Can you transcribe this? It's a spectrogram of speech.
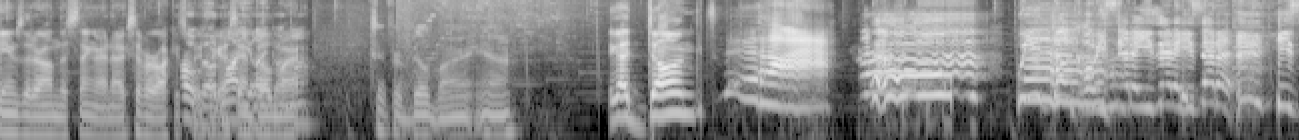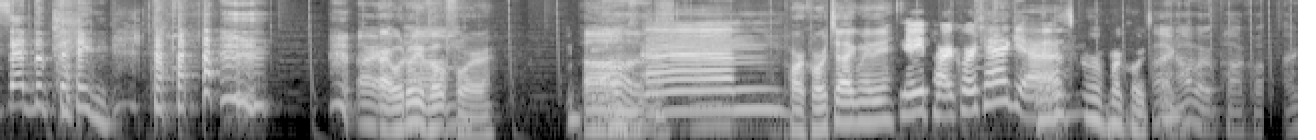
games that are on this thing right now, except for Rocket Oh, Space, I Build guess, Mart, and you like Build Build Mart. Mart? Except for Build Mart, yeah. They got dunked. Ah! We didn't dunk. Oh, he said it. He said it. He said it. He said the thing. All right. All right, what do we vote um, for? oh, Um, Um, parkour tag, maybe. maybe parkour tag. Yeah, Yeah. let's go for parkour I tag. know about parkour. tag.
